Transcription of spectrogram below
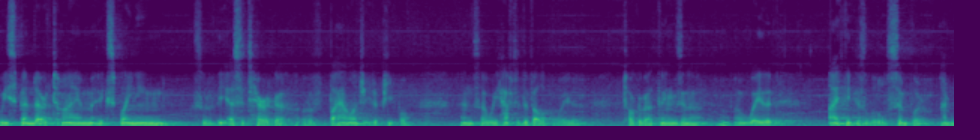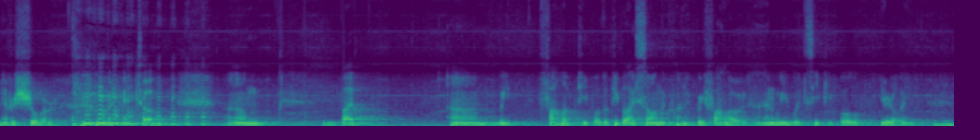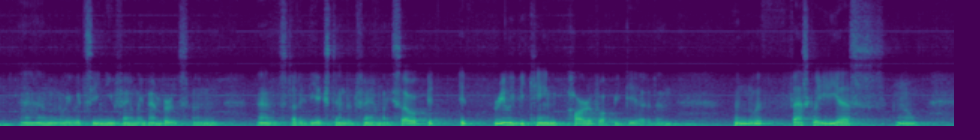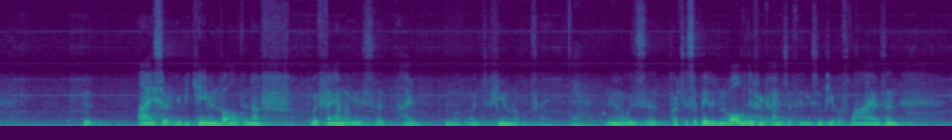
we spend our time explaining sort of the esoterica of biology to people, and so we have to develop a way to talk about things in a, a way that I think is a little simpler. I'm never sure when I talk. Um, but we followed people. The people I saw in the clinic, we followed, and we would see people yearly, mm-hmm. and we would see new family members and and study the extended family. So it it really became part of what we did, and and with vascular EDS, you know. I certainly became involved enough with families that I went to funerals. I, Yeah. you know, was uh, participated in all the different kinds of things in people's lives, and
